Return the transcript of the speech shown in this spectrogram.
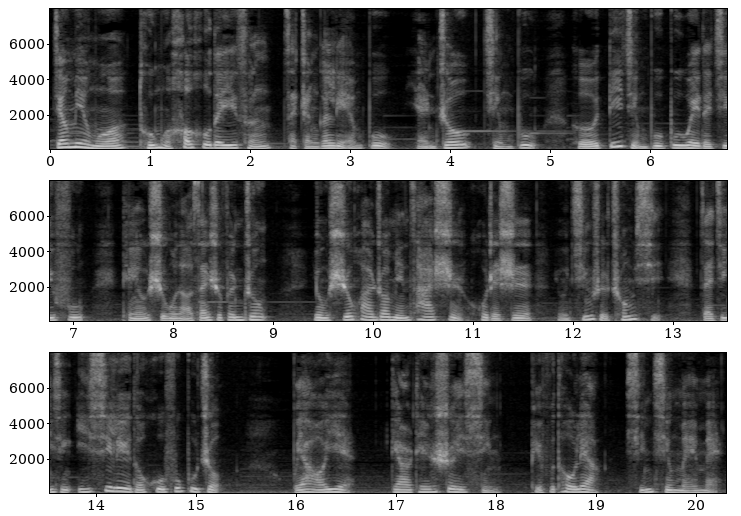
将面膜涂抹厚厚的一层，在整个脸部、眼周、颈部和低颈部部位的肌肤停留十五到三十分钟，用湿化妆棉擦拭，或者是用清水冲洗，再进行一系列的护肤步骤。不要熬夜，第二天睡醒，皮肤透亮，心情美美。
